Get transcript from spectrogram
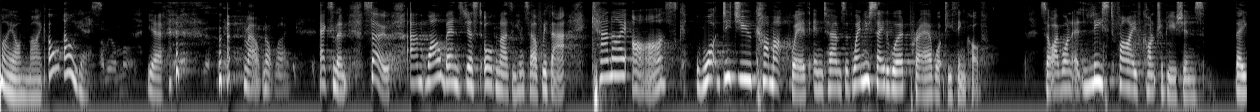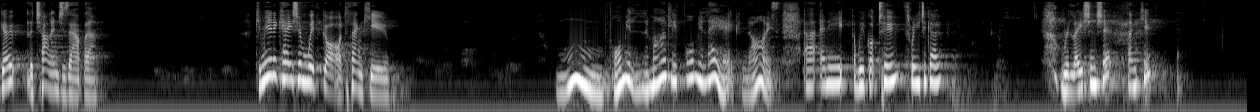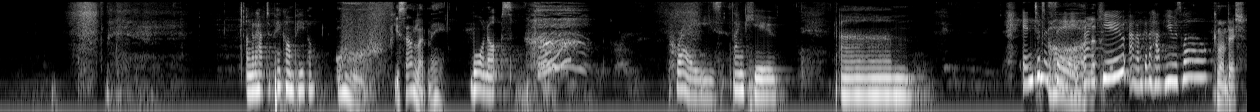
Am I on mic? Oh, oh yes. Am I on mic? Yeah. That's Mal, not mine. Excellent. So, um, while Ben's just organising himself with that, can I ask, what did you come up with in terms of when you say the word prayer, what do you think of? So I want at least five contributions. There you go. The challenge is out there. Communication with God. Thank you. Mmm, formula, mildly formulaic. Nice. Uh, any? We've got two, three to go. Relationship. Thank you. I'm going to have to pick on people. Ooh, you sound like me. Warnocks. Praise. Thank you. Um, intimacy. Oh, Thank look- you. And I'm going to have you as well. Come on, Bish.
